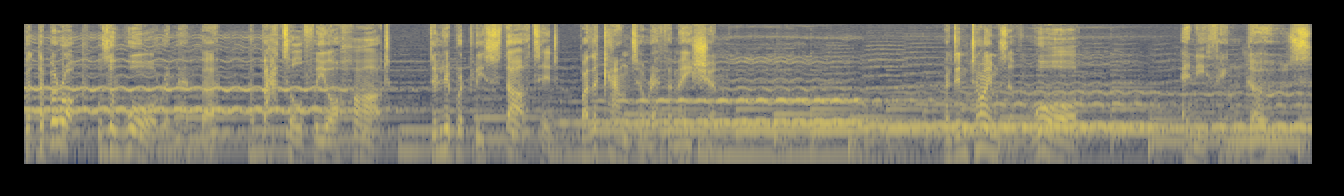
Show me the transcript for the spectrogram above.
But the Baroque was a war, remember, a battle for your heart, deliberately started by the Counter Reformation. And in times of war, anything goes.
